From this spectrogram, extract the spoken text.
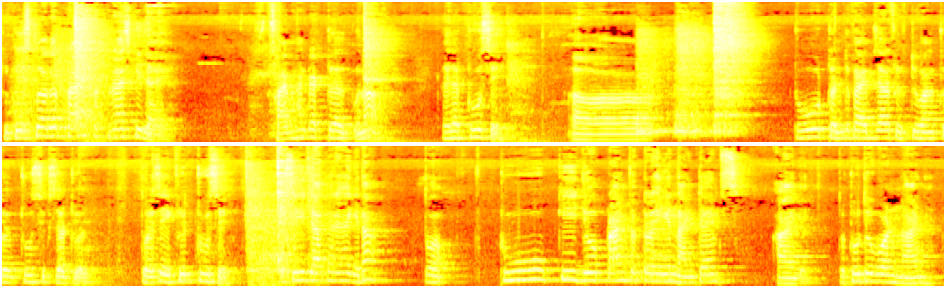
क्योंकि इसको अगर प्राइम फैक्टराइज की जाए फाइव हंड्रेड ट्वेल्व को ना, पहले टू से टू ट्वेंटी फाइव जार fifty one twelve two six जार ट्वेल्व तो ऐसे ही फिर टू से। ऐसे ही जाके रहेगी ना? तो टू की जो प्राइम फैक्टर है, ये नाइन टाइम्स आएँगे। तो टू वन नाइन है।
